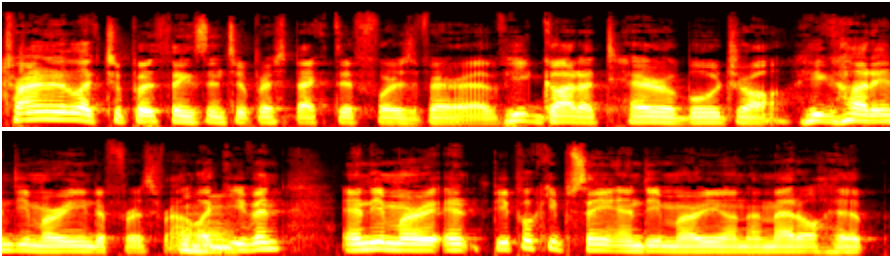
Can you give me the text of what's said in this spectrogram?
trying to like to put things into perspective for Zverev, he got a terrible draw. He got Andy Murray in the first round. Mm-hmm. Like even Andy Murray, and people keep saying Andy Murray on a metal hip.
